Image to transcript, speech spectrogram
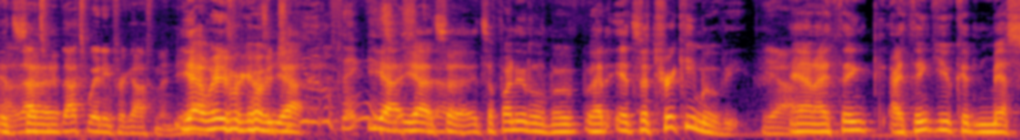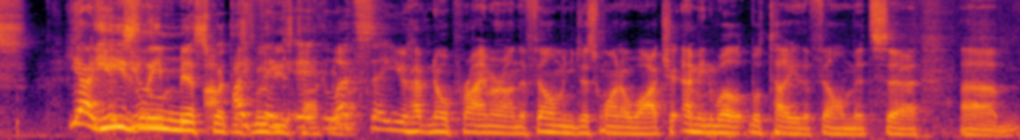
it's that's, uh, that's waiting for Guffman. yeah, waiting for. It's a Yeah, tricky little thing. It's yeah, just, yeah. It's uh, a it's a funny little movie, but it's a tricky movie. Yeah. and I think I think you could miss. Yeah, you- easily you- miss what this I movie is it- talking Let's say you have no primer on the film and you just want to watch it. I mean, we'll we'll tell you the film. It's uh, um,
